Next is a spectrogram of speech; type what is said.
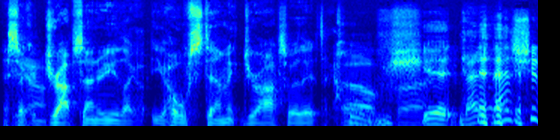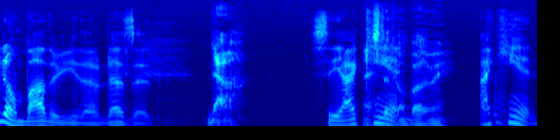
That sucker Yeah. drops under you, like your whole stomach drops with it. It's like, Oh shit. that that shit don't bother you though, does it? No, See, I that stuff can't. don't bother me. I can't.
